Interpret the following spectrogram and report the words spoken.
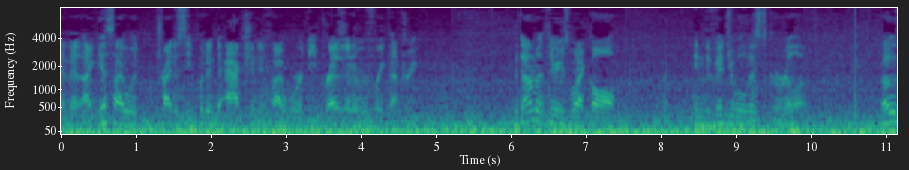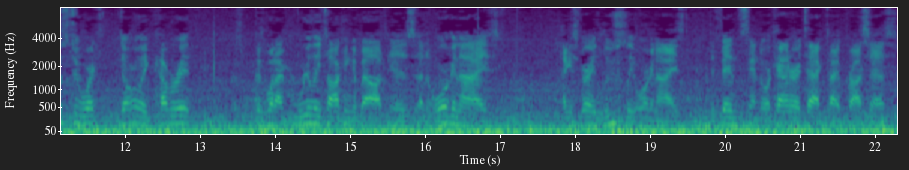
and that I guess I would try to see put into action if I were the president of a free country, the dominant theory is what I call individualist guerrilla. Those two words don't really cover it because what I'm really talking about is an organized, I guess very loosely organized defense and or counterattack type process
